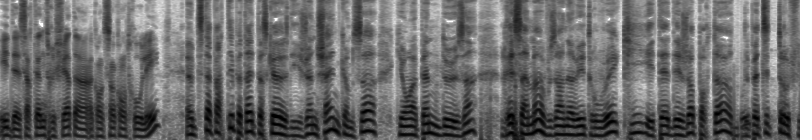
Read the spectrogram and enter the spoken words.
et de certaines truffettes en conditions contrôlées. Un petit aparté peut-être parce que des jeunes chaînes comme ça, qui ont à peine deux ans, récemment, vous en avez trouvé qui étaient déjà porteurs de petites truffes.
